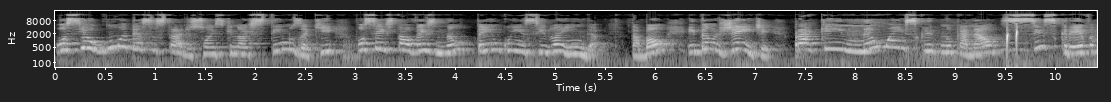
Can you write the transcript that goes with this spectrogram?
ou se alguma dessas tradições que nós temos aqui, vocês talvez não tenham conhecido ainda, tá bom? Então, gente, para quem não é inscrito no canal, se inscreva.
